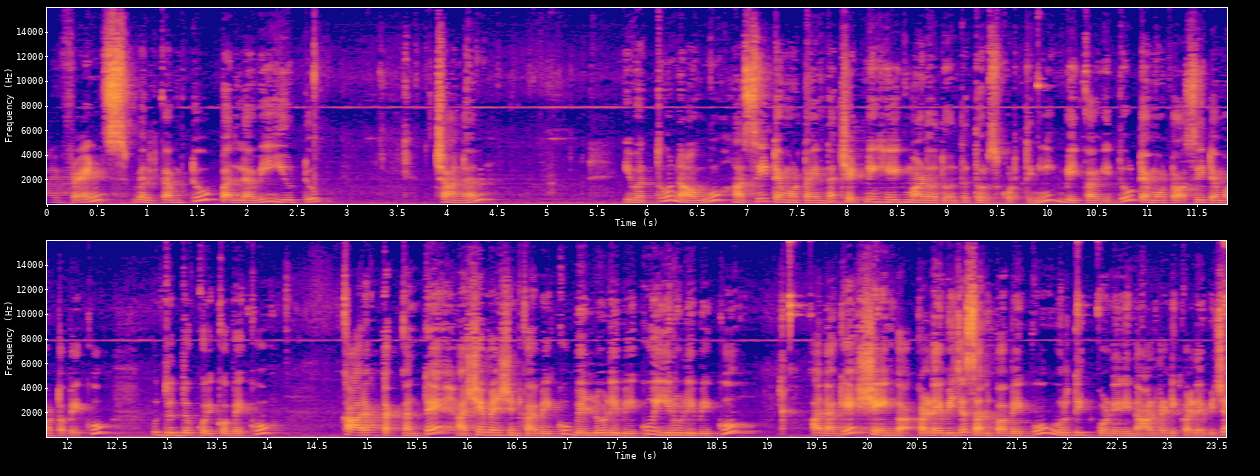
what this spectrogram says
hi friends welcome to Pallavi YouTube channel ಇವತ್ತು ನಾವು ಹಸಿ ಟೊಮೊಟೊಯಿಂದ ಚಟ್ನಿ ಹೇಗೆ ಮಾಡೋದು ಅಂತ ತೋರಿಸ್ಕೊಡ್ತೀನಿ ಬೇಕಾಗಿದ್ದು ಟೊಮೊಟೊ ಹಸಿ ಟೊಮೊಟೊ ಬೇಕು ಉದ್ದುದ್ದಕ್ಕೆ ಕೊಯ್ಕೋಬೇಕು ಖಾರಕ್ಕೆ ತಕ್ಕಂತೆ ಹಸಿಮೆಣಸಿನ್ಕಾಯಿ ಬೇಕು ಬೆಳ್ಳುಳ್ಳಿ ಬೇಕು ಈರುಳ್ಳಿ ಬೇಕು అలాగే ಶೇಂಗಾ ಕಡಲೆ ಬೀಜ ಸ್ವಲ್ಪ ಬೇಕು ಹುರಿದಿಟ್ಕೊಂಡಿದ್ದೀನಿ ಆಲ್ರೆಡಿ ಕಡಲೆ ಬೀಜ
